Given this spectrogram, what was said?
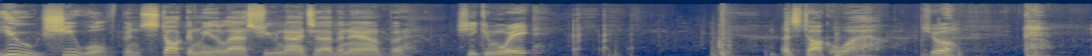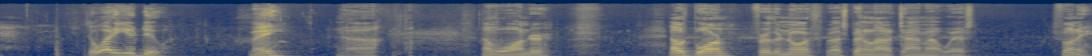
huge she-wolf been stalking me the last few nights I've been out, but she can wait. Let's talk a while. Sure. So what do you do? Me? Uh, I'm a wanderer. I was born further north, but I spent a lot of time out west. It's funny.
